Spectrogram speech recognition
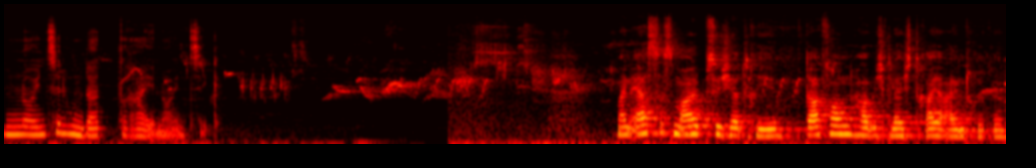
1993. Mein erstes Mal Psychiatrie. Davon habe ich gleich drei Eindrücke.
